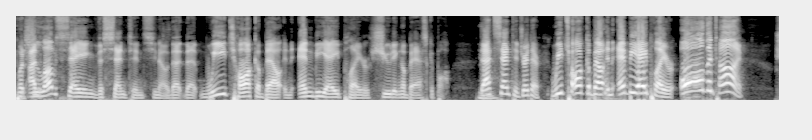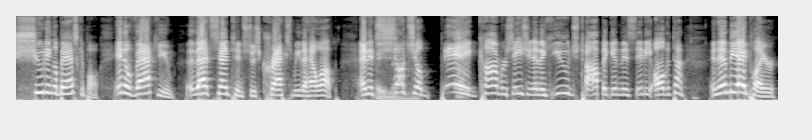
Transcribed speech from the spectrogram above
But I love saying the sentence, you know, that that we talk about an NBA player shooting a basketball. That mm. sentence right there. We talk about an NBA player all the time shooting a basketball in a vacuum. That sentence just cracks me the hell up. And it's Amen. such a big conversation and a huge topic in this city all the time. An NBA player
